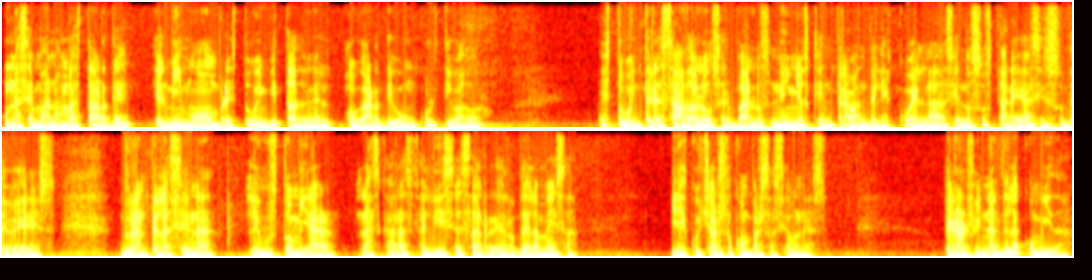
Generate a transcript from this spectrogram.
Una semana más tarde, el mismo hombre estuvo invitado en el hogar de un cultivador. Estuvo interesado al observar a los niños que entraban de la escuela haciendo sus tareas y sus deberes. Durante la cena le gustó mirar las caras felices alrededor de la mesa y escuchar sus conversaciones. Pero al final de la comida,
